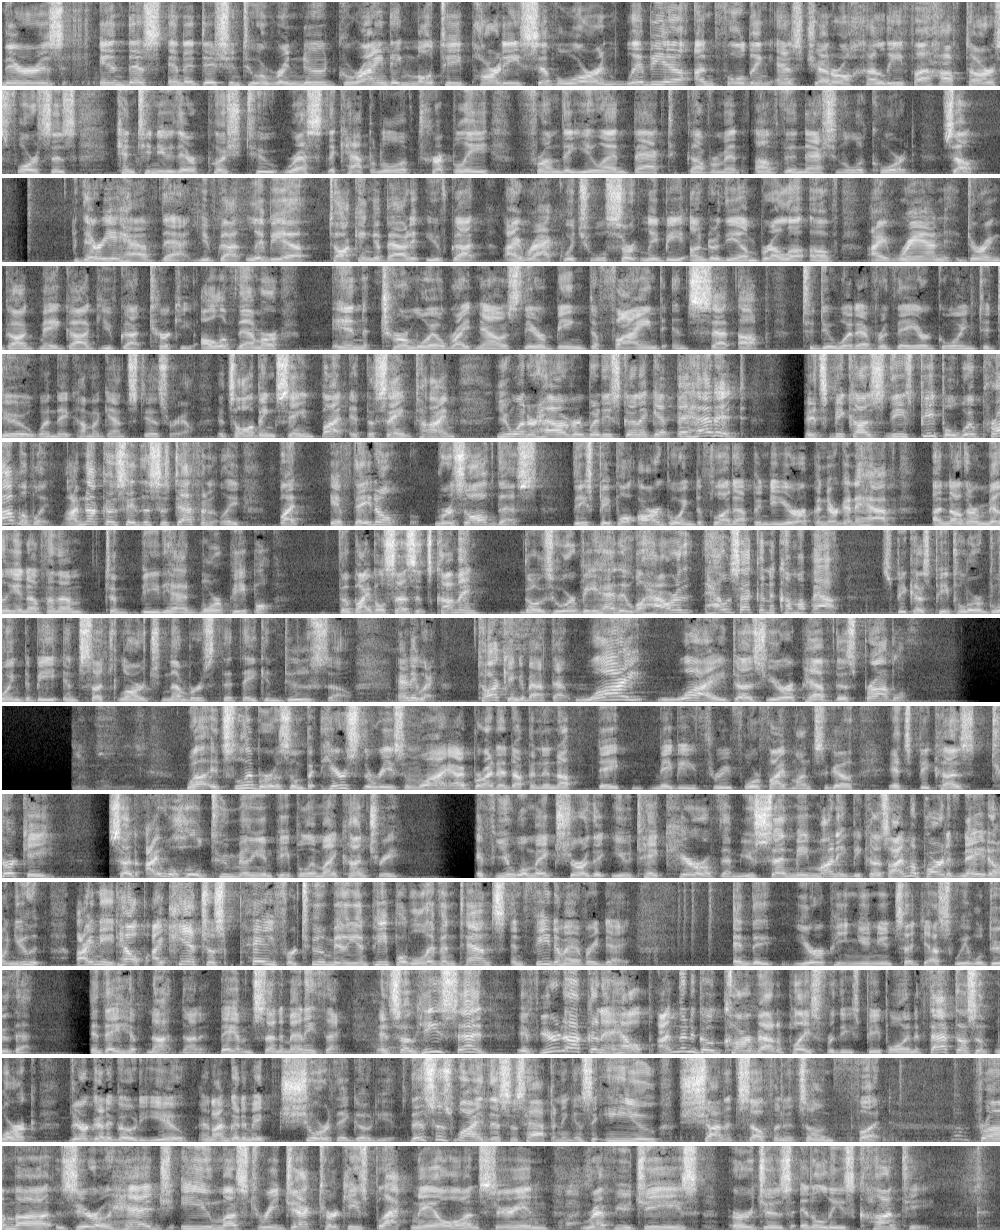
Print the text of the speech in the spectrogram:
There is in this, in addition to a renewed grinding multi party civil war in Libya unfolding as General Khalifa Haftar's forces continue their push to wrest the capital of Tripoli from the UN backed government of the National Accord. So, there you have that. You've got Libya talking about it. You've got Iraq, which will certainly be under the umbrella of Iran during Gog Magog. You've got Turkey. All of them are in turmoil right now as they're being defined and set up to do whatever they are going to do when they come against Israel. It's all being seen. But at the same time, you wonder how everybody's going to get beheaded. It's because these people will probably, I'm not going to say this is definitely, but if they don't resolve this, these people are going to flood up into Europe and they're going to have another million of them to behead more people. The Bible says it's coming. Those who are beheaded, well, how, are, how is that going to come about? It's because people are going to be in such large numbers that they can do so. Anyway, talking about that, why why does Europe have this problem? Well, it's liberalism, but here's the reason why. I brought it up in an update maybe three, four, five months ago. It's because Turkey said, I will hold two million people in my country if you will make sure that you take care of them. You send me money because I'm a part of NATO and you I need help. I can't just pay for 2 million people to live in tents and feed them every day. And the European Union said, yes, we will do that. And they have not done it. They haven't sent him anything. And so he said, if you're not going to help, I'm going to go carve out a place for these people. And if that doesn't work, they're going to go to you. And I'm going to make sure they go to you. This is why this is happening, as the EU shot itself in its own foot. From uh, Zero Hedge, EU must reject Turkey's blackmail on Syrian refugees, urges Italy's Conte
